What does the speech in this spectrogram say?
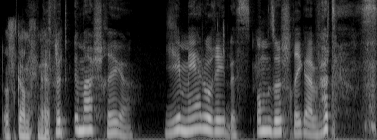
Das ist ganz nett. Es wird immer schräger. Je mehr du redest, umso schräger wird es.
